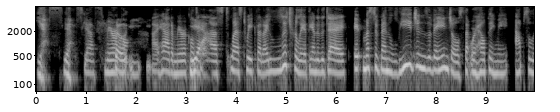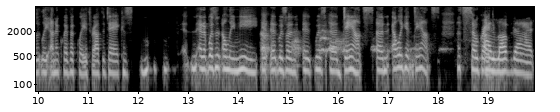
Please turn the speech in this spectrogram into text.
Yes, yes, yes. Miracle. So, I had a miracle yeah. last last week that I literally at the end of the day, it must have been legions of angels that were helping me absolutely unequivocally throughout the day because and it wasn't only me it, ah. it, was a it was a dance an elegant dance. That's so great. i love that.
